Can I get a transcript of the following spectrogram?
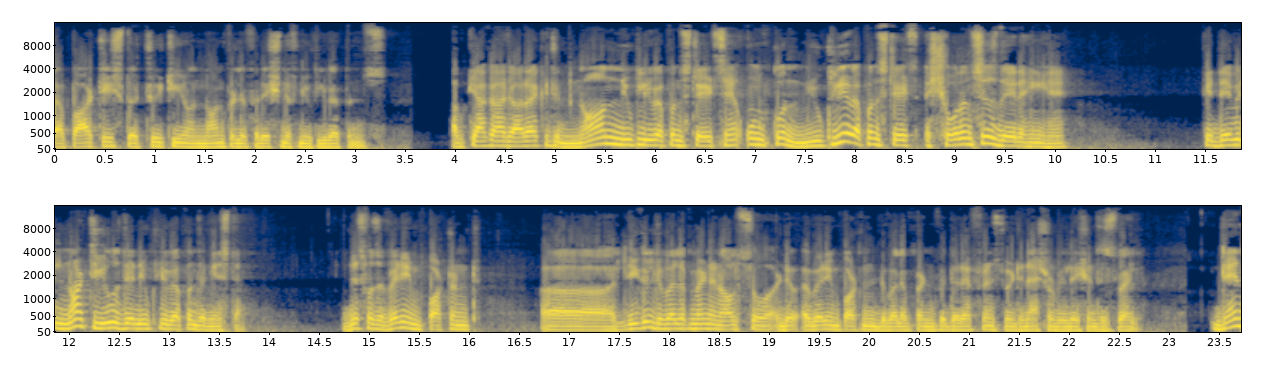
Weapons. to to Non-Proliferation weapon states that are parties Treaty on اب کیا کہا جا رہا ہے کہ جو نان ویپن اسٹیٹس ہیں ان کو نیوکلیر ویپن اسٹیٹس دے دے دے رہی ہیں کہ will not use against this was a very legal development and also very development with reference to international relations well then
